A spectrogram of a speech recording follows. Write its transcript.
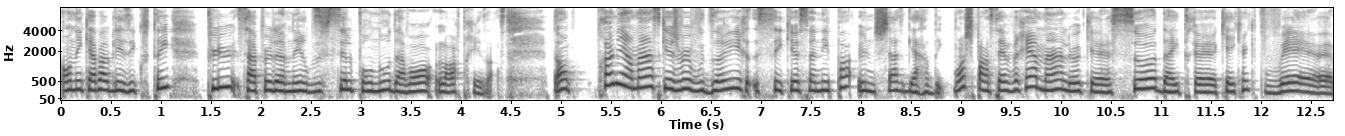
on est capable de les écouter, plus ça peut devenir difficile pour nous d'avoir leur présence. Donc, Premièrement, ce que je veux vous dire, c'est que ce n'est pas une chasse gardée. Moi, je pensais vraiment que ça, d'être euh, quelqu'un qui pouvait, euh,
